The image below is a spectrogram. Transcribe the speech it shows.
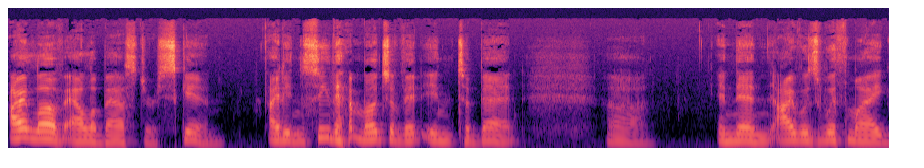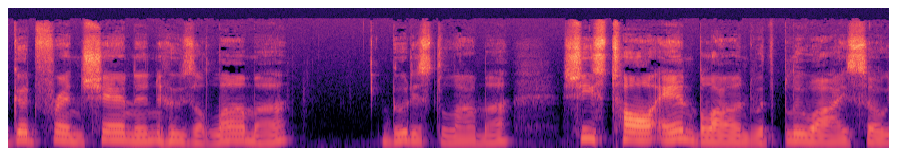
I love alabaster skin. I didn't see that much of it in Tibet. Uh, and then I was with my good friend Shannon, who's a Lama, Buddhist Lama. She's tall and blonde with blue eyes. So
